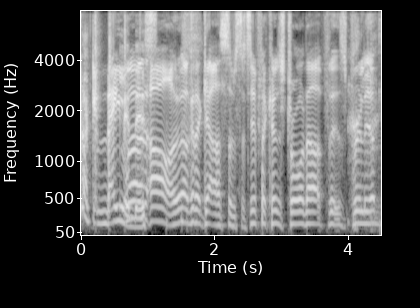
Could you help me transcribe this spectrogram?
Fucking nailing Well, this. oh, I'm going to get us some certificates drawn up. It's brilliant.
